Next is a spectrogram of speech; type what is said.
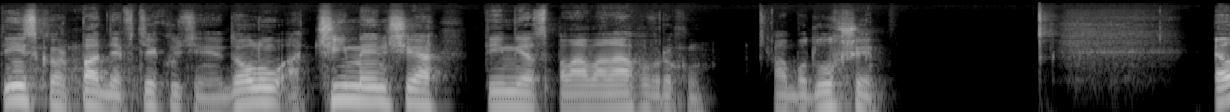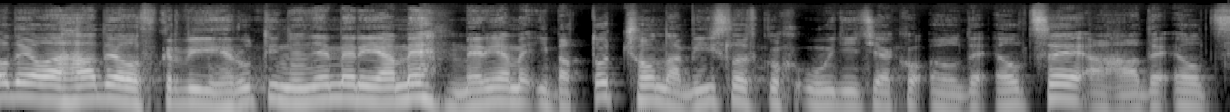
tým skôr padne v tekutine dolu a čím menšia, tým viac pláva na povrchu, alebo dlhšie. LDL a HDL v krvi rutine nemeriame, meriame iba to, čo na výsledkoch uvidíte ako LDLC a HDLC,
